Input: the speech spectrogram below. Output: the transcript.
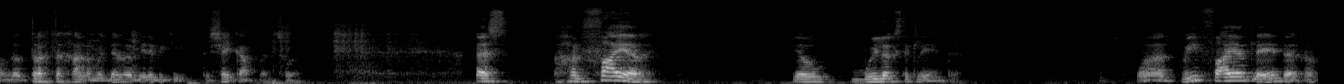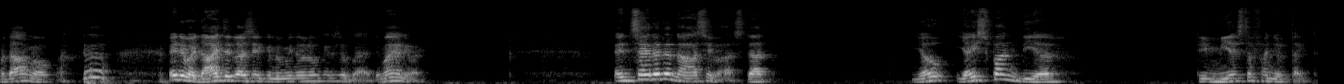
om nou terug te gaan om 'n ding weer 'n bietjie te shake up en so. Is gaan fire jou moeilikste kliënte. Wat? Wie fire kliënte? En vandag nog. anyway, daai tyd was ek ekonomie nou nog nie so baie nie, maar anyway. En sy redenasie was dat jou jy spandeer die meeste van jou tyd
